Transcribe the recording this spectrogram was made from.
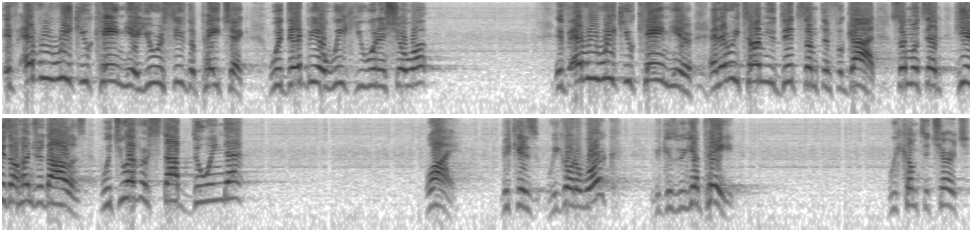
If every week you came here, you received a paycheck, would there be a week you wouldn't show up? If every week you came here and every time you did something for God, someone said, Here's a $100, would you ever stop doing that? Why? Because we go to work, because we get paid. We come to church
